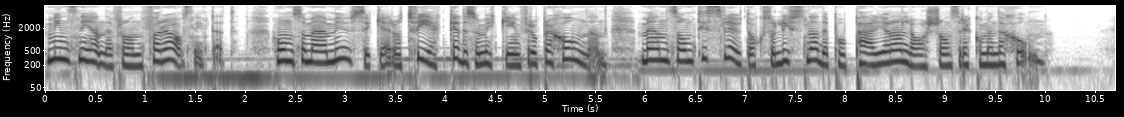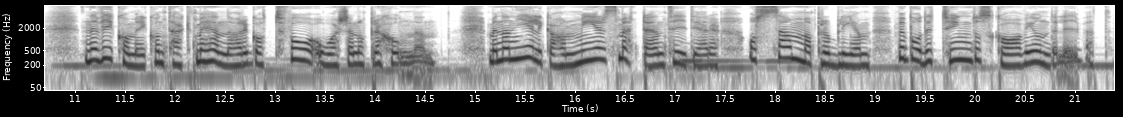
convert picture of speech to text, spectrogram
Minns ni henne från förra avsnittet? Hon som är musiker och tvekade så mycket inför operationen men som till slut också lyssnade på Per-Göran Larssons rekommendation. När vi kommer i kontakt med henne har det gått två år sedan operationen. Men Angelica har mer smärta än tidigare och samma problem med både tyngd och skav i underlivet.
